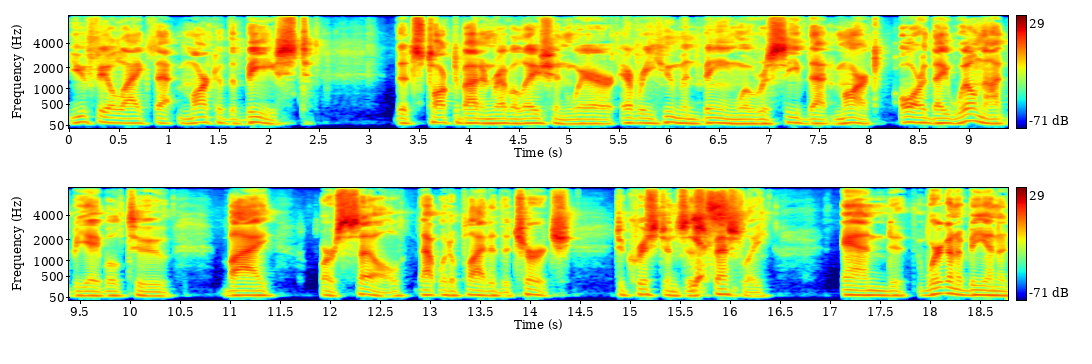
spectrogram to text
you feel like that mark of the beast that's talked about in Revelation, where every human being will receive that mark, or they will not be able to buy or sell. That would apply to the church, to Christians especially. Yes. And we're going to be in a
